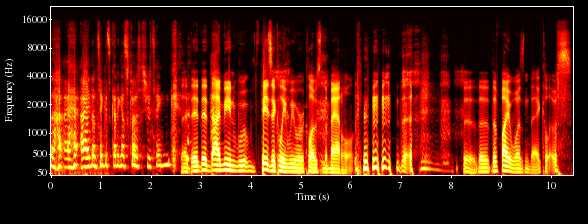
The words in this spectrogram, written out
I, I don't think it's getting as close as you think. Uh, it- it- I mean, w- physically we were close in the battle. the, the the the fight wasn't that close.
